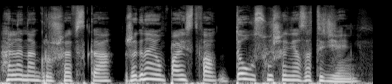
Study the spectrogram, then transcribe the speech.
Helena Gruszewska żegnają Państwa do usłyszenia za tydzień.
